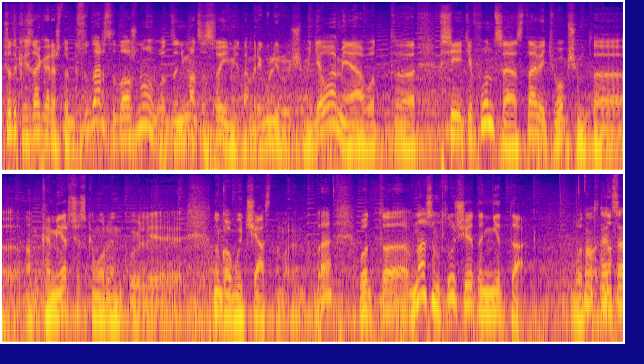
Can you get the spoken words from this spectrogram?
все-таки всегда говорят, что государство должно вот заниматься своими там регулирующими делами, а вот э, все эти функции оставить, в общем-то, там, коммерческому рынку или, ну, как бы частному рынку, да. Вот э, в нашем случае это не так. Вот Ну, это,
